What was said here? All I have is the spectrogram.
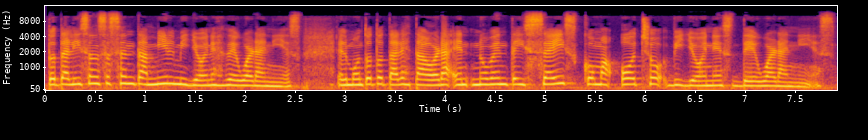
totalizan 60 mil millones de guaraníes. El monto total está ahora en 96,8 billones de guaraníes.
